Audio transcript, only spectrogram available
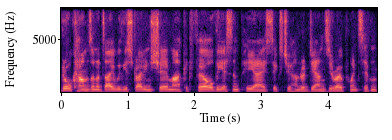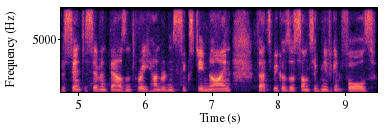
It all comes on a day where the Australian share market fell. The S&P ASX 200 down 0.7% to 7,369. That's because of some significant falls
